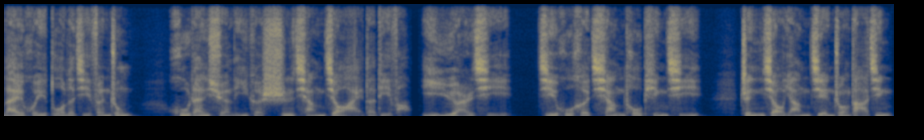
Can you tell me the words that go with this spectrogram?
来回踱了几分钟，忽然选了一个尸墙较矮的地方，一跃而起，几乎和墙头平齐。甄孝阳见状大惊，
